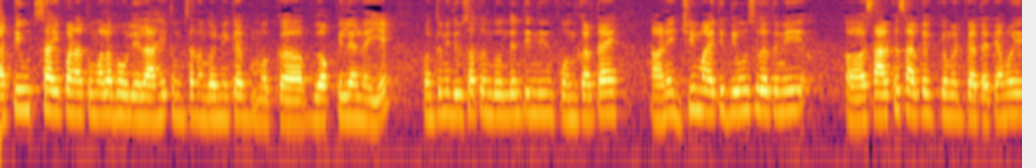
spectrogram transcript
अतिउत्साहीपणा तुम्हाला भोवलेला आहे. तुमचा नंबर मी काय ब्लॉक केलेला नाहीये. पण तुम्ही दिवसातून दोन दोन तीन दिन फोन करताय आणि जी माहिती देऊन सुद्धा तुम्ही सारखं सारखं कमेंट करताय. त्यामुळे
